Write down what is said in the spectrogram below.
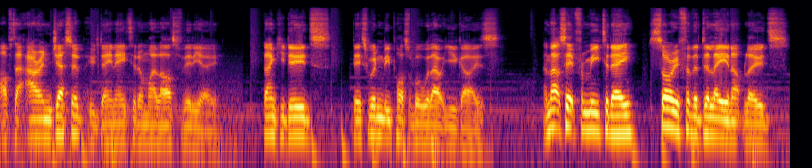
after Aaron Jessup, who donated on my last video. Thank you, dudes. This wouldn't be possible without you guys. And that's it from me today. Sorry for the delay in uploads.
